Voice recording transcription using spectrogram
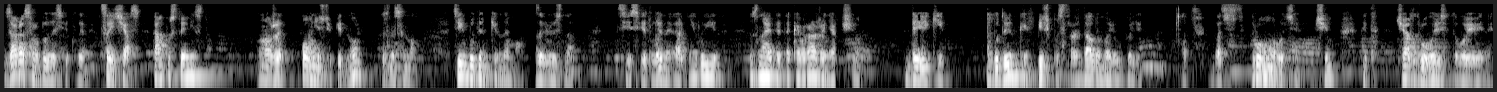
зараз робили світлини в цей час, там пусте місто. Воно вже повністю під нуль знесено. Цих будинків нема. Дивлюсь на ці світлини, одні руїни. Ви знаєте, таке враження, що деякі будинки більш постраждали в Маріуполі от в 22-му році, чим під час Другої світової війни.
